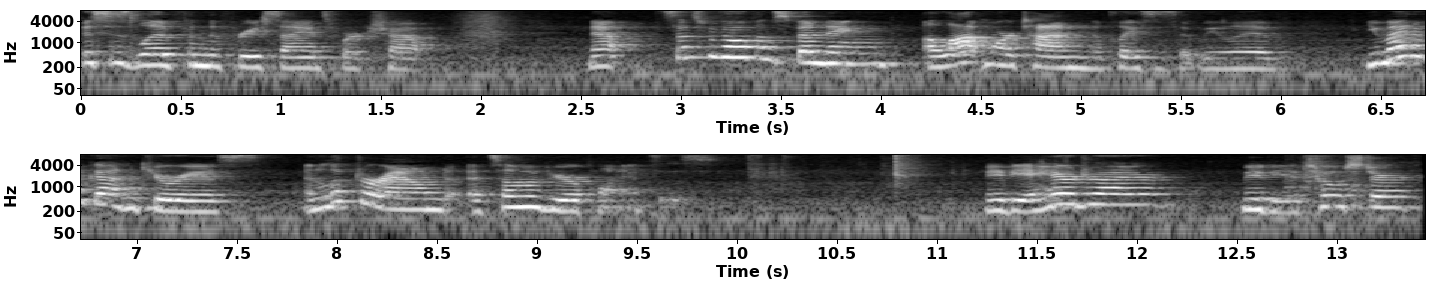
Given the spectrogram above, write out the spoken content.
this is Liv from the Free Science Workshop. Now, since we've all been spending a lot more time in the places that we live, you might have gotten curious and looked around at some of your appliances. Maybe a hair dryer, maybe a toaster.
